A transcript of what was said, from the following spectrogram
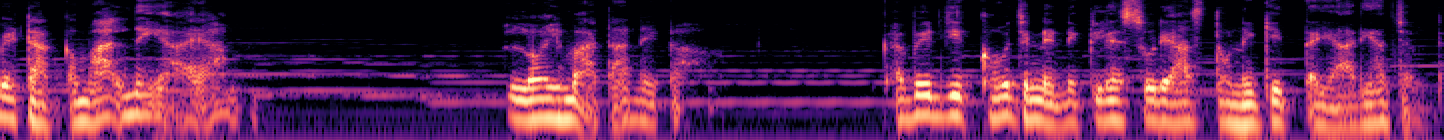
बेटा कमाल नहीं आया। लोही माता ने कहा, कबीर जी खोजने निकले, सूर्यास्त होने की तैयारियाँ चल रही।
